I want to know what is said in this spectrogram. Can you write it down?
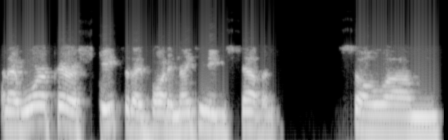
and I wore a pair of skates that I bought in 1987. So um,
